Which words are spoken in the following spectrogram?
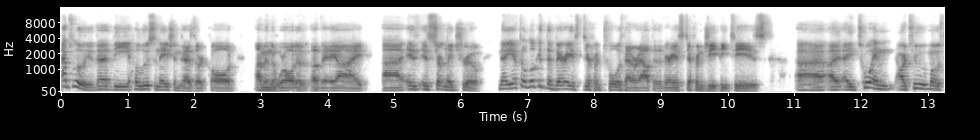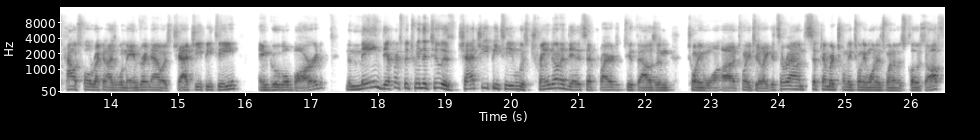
Absolutely. The the hallucinations, as they're called, um, in the world of, of AI, uh, is, is certainly true. Now you have to look at the various different tools that are out there, the various different GPTs. Uh, a, a, tool, and our two most household recognizable names right now is ChatGPT and Google Bard. The main difference between the two is ChatGPT was trained on a data set prior to 2021, uh, 22. Like it's around September 2021 is when it was closed off.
